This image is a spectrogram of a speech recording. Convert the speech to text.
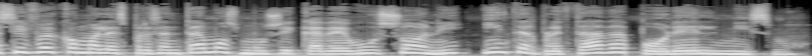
Así fue como les presentamos música de Busoni interpretada por él mismo.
